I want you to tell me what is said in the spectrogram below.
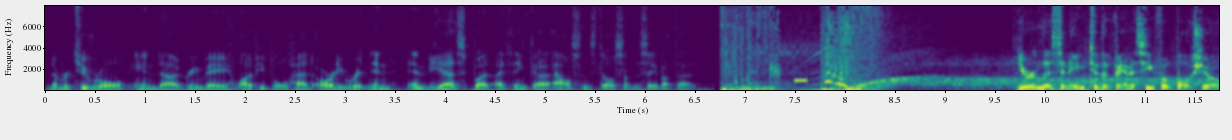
number two role in uh, Green Bay. A lot of people had already written in MVS, but I think uh, Allison still has something to say about that. You're listening to the Fantasy Football Show.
